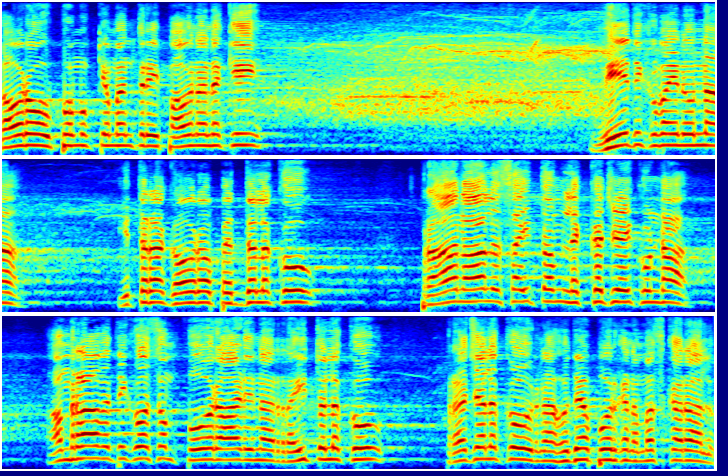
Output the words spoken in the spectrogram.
గౌరవ ఉప ముఖ్యమంత్రి పవన్ వేదికమైన వేదిక ఉన్న ఇతర గౌరవ పెద్దలకు ప్రాణాలు సైతం లెక్క చేయకుండా అమరావతి కోసం పోరాడిన రైతులకు ప్రజలకు నా హృదయపూర్వక నమస్కారాలు.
